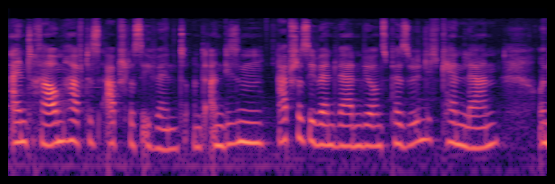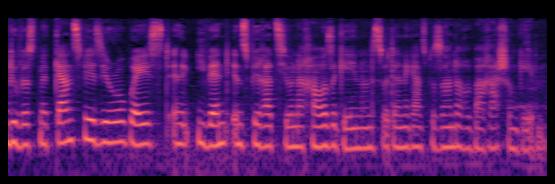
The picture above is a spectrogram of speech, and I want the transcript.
ein traumhaftes Abschlussevent. Und an diesem Abschlussevent werden wir uns persönlich kennenlernen und du wirst mit ganz viel Zero Waste Event Inspiration nach Hause gehen und es wird eine ganz besondere Überraschung geben.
